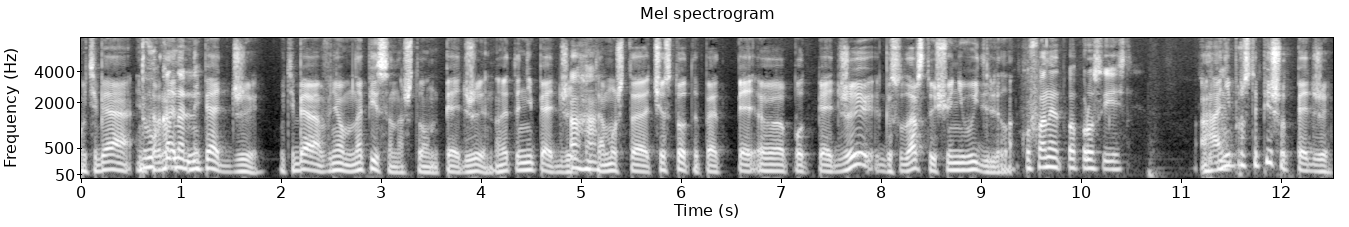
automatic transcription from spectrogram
У тебя интернет не 5G. У тебя в нем написано, что он 5G, но это не 5G, Ага. потому что частоты э, под 5G государство еще не выделило. Куфанет вопросы есть. А они просто пишут 5G.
